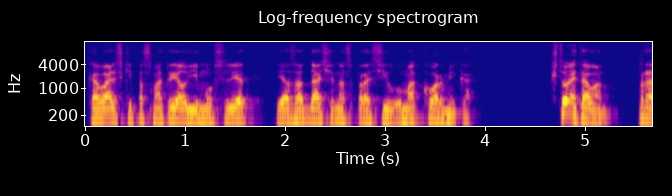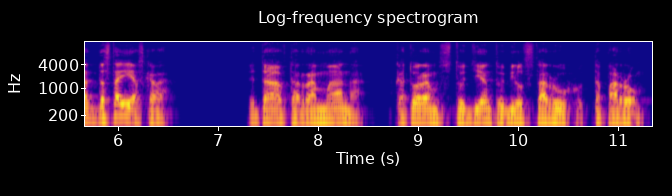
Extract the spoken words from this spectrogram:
Ковальский посмотрел ему вслед и озадаченно спросил у Маккормика. «Что это он? Про Достоевского?» «Это автор романа, в котором студент убил старуху топором».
